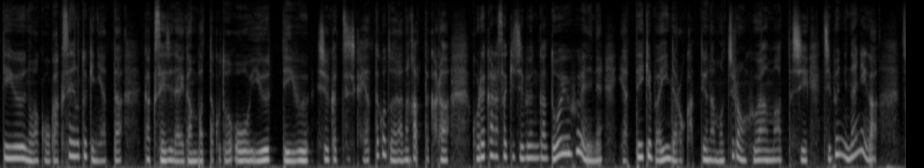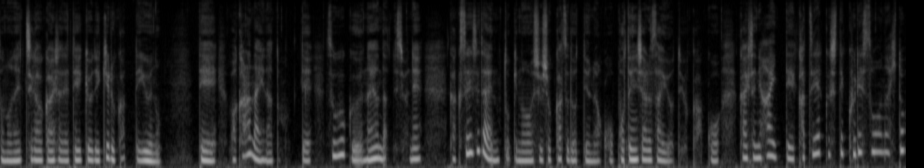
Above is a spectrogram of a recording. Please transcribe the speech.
っていうのはこう学生の時にやった学生時代頑張ったことを言うっていう就活しかやったことがなかったからこれから先自分がどういうふうにねやっていけばいいんだろうかっていうのはもちろん不安もあったし自分に何がそのね違う会社で提供できるかっていうのってわからないなと思ってすごく悩んだんですよね。学生時代の時の就職活動っていうのはこうポテンシャル採用というかこう会社に入って活躍してくれそうな人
